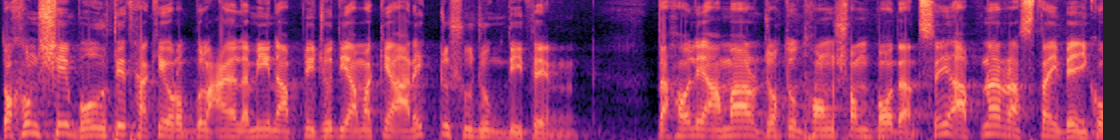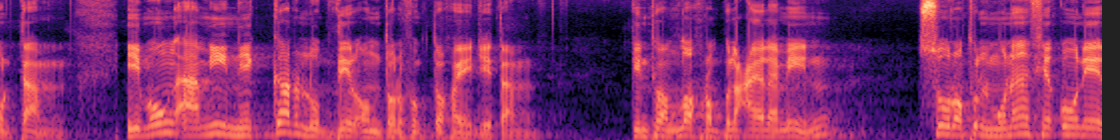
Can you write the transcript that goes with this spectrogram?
তখন সে বলতে থাকে রব্বুল আয়ালামিন আপনি যদি আমাকে আরেকটু সুযোগ দিতেন, তাহলে আমার যত ধন সম্পদ আছে আপনার রাস্তায় ব্যয় করতাম এবং আমি নেককার লোকদের অন্তর্ভুক্ত হয়ে যেতাম। কিন্তু আল্লাহ রব্বুল আয়ালামিন সূরাতুল মুনাফিকুনের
